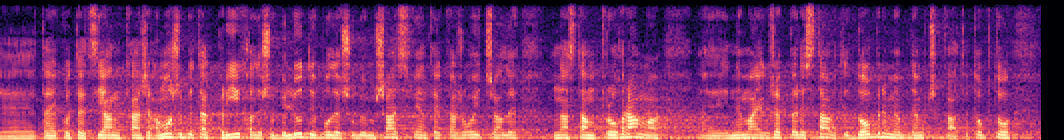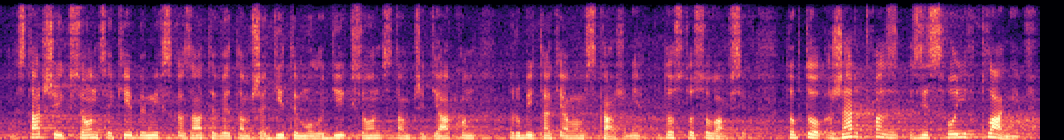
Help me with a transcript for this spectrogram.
Е, Так як отець Ян каже, а може би так приїхали, щоб люди були, щоб мша свята. Я кажу, ойче, але у нас там програма, е, і немає як вже переставити. Добре, ми будемо чекати. Тобто старший ксьонц, який би міг сказати, ви там ще діти молоді, ксьонц там чи дякон, робіть так, я вам скажу. Ні, достосувався. Тобто жертва зі своїх планів.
